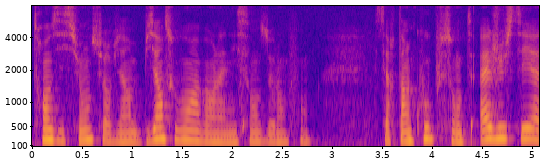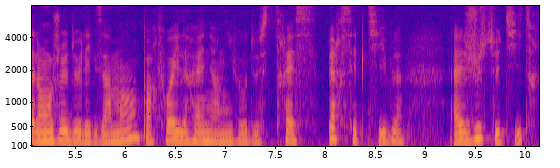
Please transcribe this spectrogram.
transition survient bien souvent avant la naissance de l'enfant. Certains couples sont ajustés à l'enjeu de l'examen, parfois il règne un niveau de stress perceptible, à juste titre,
